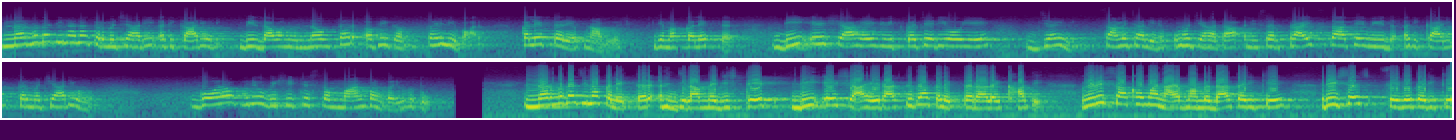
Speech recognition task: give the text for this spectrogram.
નર્મદા જિલ્લાના કર્મચારી અધિકારીઓને બિરદાવવાનો નવતર અભિગમ પહેલીવાર કલેક્ટરે અપનાવ્યો છે, જેમાં કલેક્ટર ડી એ શાહે વિવિધ કચેરીઓએ જઈને સામે ચાલીને પહોંચ્યા હતા અને સરપ્રાઇઝ સાથે વિવિધ અધિકારી કર્મચારીઓનું ગૌરવભર્યું વિશિષ્ટ સન્માન પણ કર્યું હતું. નર્મદા જિલ્લા કલેક્ટર અને જિલ્લા મેજિસ્ટ્રેટ ડી એ શાહે રાજપીપળા કલેક્ટરાલય ખાતે વિવિધ શાખાઓમાં નાયબ મામલતદાર તરીકે રિસર્ચ ફેલો તરીકે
